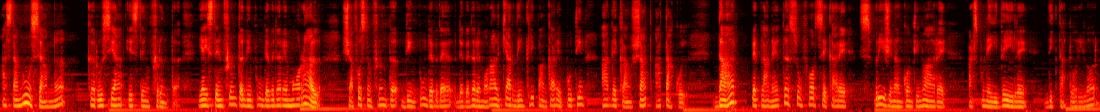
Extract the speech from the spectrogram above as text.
asta nu înseamnă că Rusia este înfrântă. Ea este înfrântă din punct de vedere moral și a fost înfrântă din punct de vedere, de vedere moral chiar din clipa în care Putin a declanșat atacul. Dar pe planetă sunt forțe care sprijină în continuare, aș spune, ideile dictatorilor,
